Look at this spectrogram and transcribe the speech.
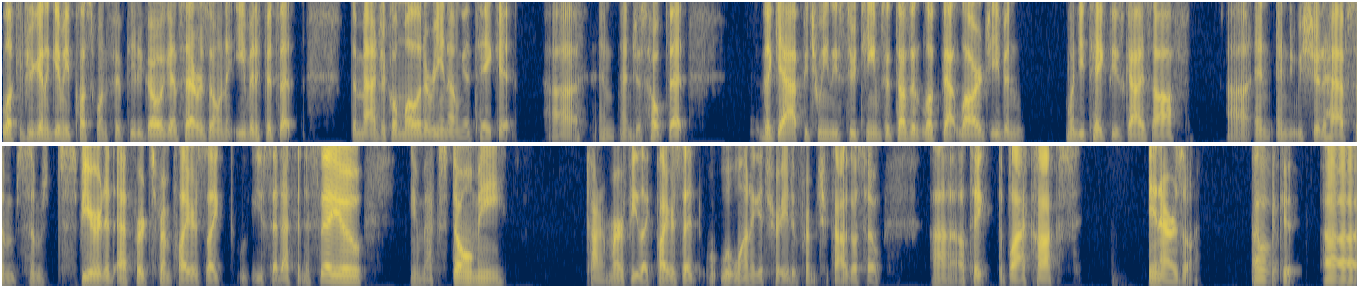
look, if you're going to give me plus one fifty to go against Arizona, even if it's at the magical Mullett Arena, I'm going to take it. Uh, and and just hope that the gap between these two teams, it doesn't look that large even when you take these guys off. Uh, and and we should have some some spirited efforts from players like you said, Athanasiou, you Max Domi, Connor Murphy, like players that will want to get traded from Chicago. So uh, I'll take the Blackhawks in Arizona. I like it. Uh,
